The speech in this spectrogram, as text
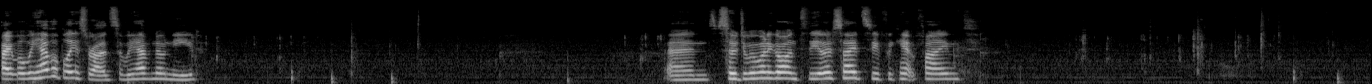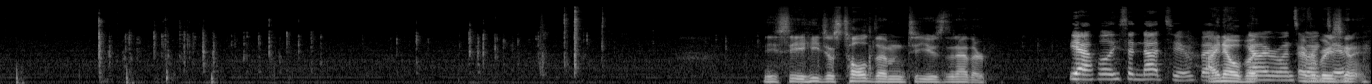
Alright, well, we have a blaze rod, so we have no need. And so do we want to go on to the other side, see if we can't find... You see, he just told them to use the Nether. Yeah, well, he said not to, but I know, but now everyone's everybody's going to. gonna.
